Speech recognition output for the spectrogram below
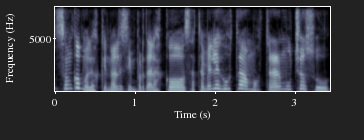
son como los que no les importan las cosas. También les gusta mostrar mucho su,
